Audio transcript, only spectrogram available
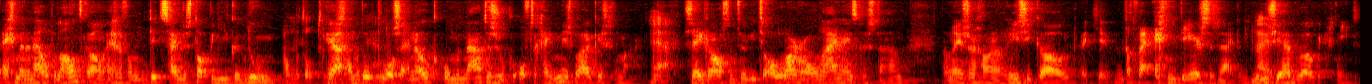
echt met een helpende hand komen en zeggen van dit zijn de stappen die je kunt doen. Om het op te lossen. Ja, om het op te lossen en ook om het na te zoeken of er geen misbruik is gemaakt. Ja. Zeker als natuurlijk iets al langer online heeft gestaan, dan is er gewoon een risico weet je, dat wij echt niet de eerste zijn. Die Nee. illusie hebben we ook echt niet.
